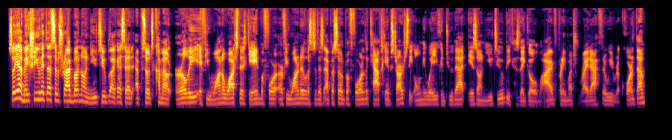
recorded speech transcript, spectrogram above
so yeah, make sure you hit that subscribe button on YouTube. Like I said, episodes come out early. If you want to watch this game before, or if you wanted to listen to this episode before the Caps game starts, the only way you can do that is on YouTube because they go live pretty much right after we record them.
